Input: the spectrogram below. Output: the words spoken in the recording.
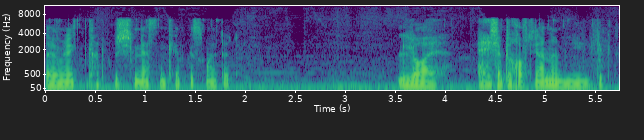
Der Renekton hat wirklich den ersten Cap gesmited. Lol. Ey, ich hab doch auf den anderen nie geklickt.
